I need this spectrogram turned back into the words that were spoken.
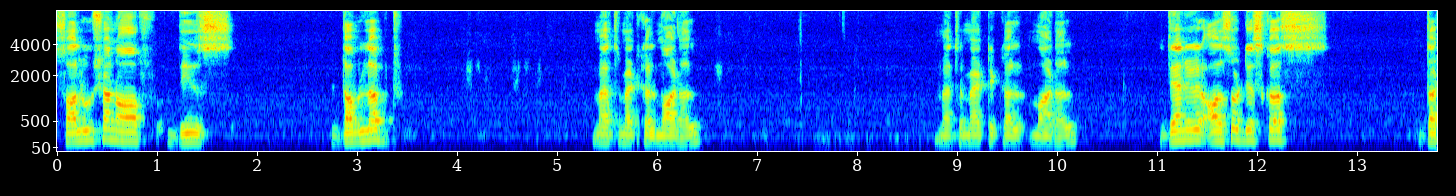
solution of this developed mathematical model mathematical model then we will also discuss the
